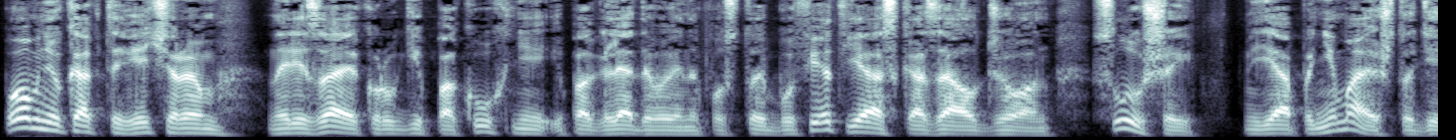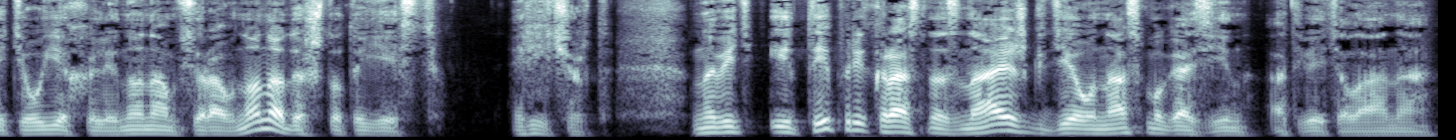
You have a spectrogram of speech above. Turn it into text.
Помню, как-то вечером, нарезая круги по кухне и поглядывая на пустой буфет, я сказал Джон, «Слушай, я понимаю, что дети уехали, но нам все равно надо что-то есть». «Ричард, но ведь и ты прекрасно знаешь, где у нас магазин», — ответила она.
